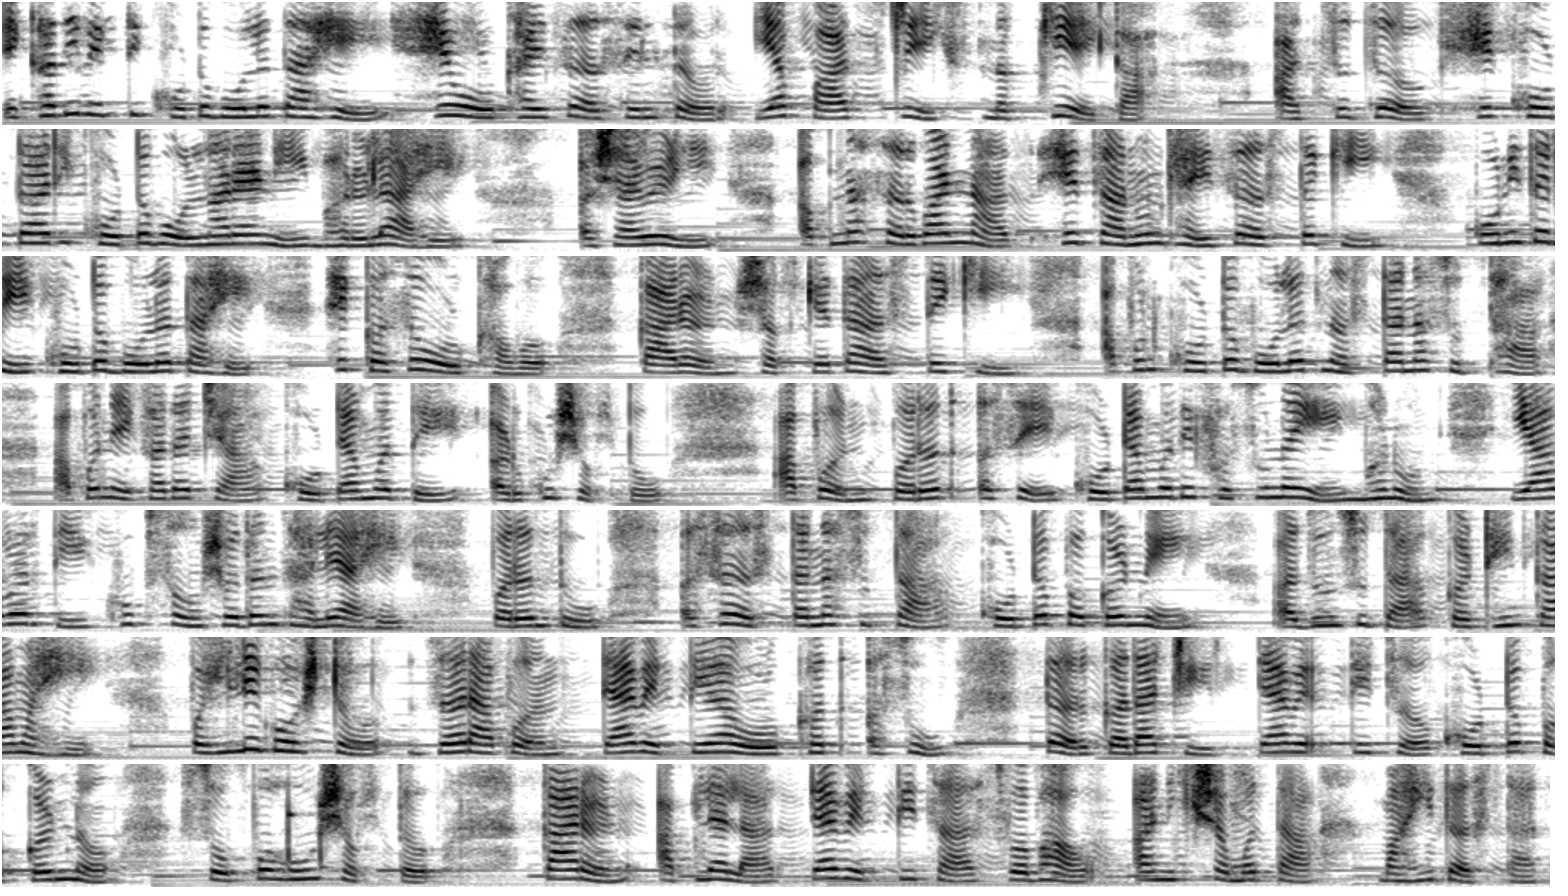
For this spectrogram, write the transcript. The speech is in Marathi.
एखादी व्यक्ती खोटं बोलत आहे हे ओळखायचं असेल तर या पाच ट्रिक्स नक्की ऐका. आजचं जग हे खोटं आणि खोटं बोलणाऱ्यांनी भरलं आहे. अशावेळी आपणा सर्वांनाच हे जाणून घ्यायचं असतं की कोणीतरी खोटं बोलत आहे हे कसं ओळखावं? कारण शक्यता असते की आपण खोटं बोलत नसतानासुद्धा आपण एखाद्याच्या खोट्यामध्ये अडकू शकतो. आपण परत असे खोट्यामध्ये फसू नये म्हणून यावरती खूप संशोधन झाले आहे. परंतु असं असतानासुद्धा खोटं पकडणे अजूनसुद्धा कठीण काम आहे. पहिली गोष्ट जर आपण त्या व्यक्तीला ओळखत असू तर कदाचित त्या व्यक्तीचं खोटं पकडणं सोपं होऊ शकतं. कारण आपल्याला त्या व्यक्तीचा स्वभाव आणि क्षमता माहीत असतात.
